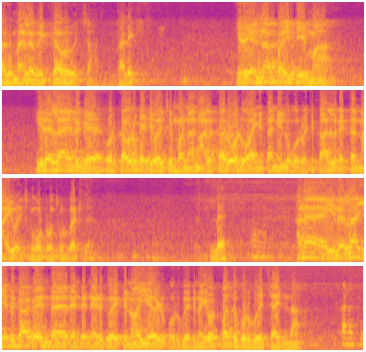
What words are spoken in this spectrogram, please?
அது மேலே வைக்காவை வச்சான் தலைக்கு. இது என்ன பைத்தியமா? இதெல்லாம் இதுக்கு ஒரு கவுரு கட்டி வச்சுருந்தோம்னா நாலு கருவாடு வாங்கி தண்ணியில் ஊற வச்சு காலில் கட்டா நாய் வலிச்சு ஓட்டுறோம் சுடுகாட்டில் இல்லை? ஆனால் இதெல்லாம் எதுக்காக இந்த ரெண்டு நெடுக்கு வைக்கணும்? ஏழு குறுக்கு வைக்கணும். ஒரு பத்து குறுக்கு வச்சா என்ன? கணக்கு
